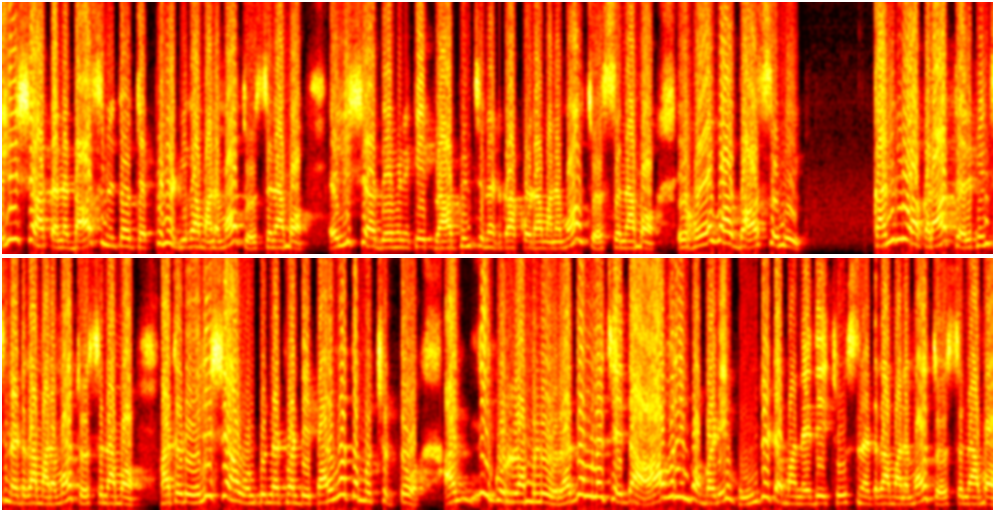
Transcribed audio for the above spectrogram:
ఎలిషా తన దాసునితో చెప్పినట్లుగా మనము చూస్తున్నాము. ఎలిషా దేవునికి ప్రార్థించినట్టుగా కూడా మనము చూస్తున్నాము. యెహోవా దాసుని కళ్ళు అక్కడ తెరిపించినట్టుగా మనము చూస్తున్నాము. అతడు ఎలిషా ఉంటున్నటువంటి పర్వతము చుట్టూ అగ్ని గుర్రములు రథముల చేత ఆవరింపబడి ఉండటం అనేది చూసినట్టుగా మనము చూస్తున్నాము.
